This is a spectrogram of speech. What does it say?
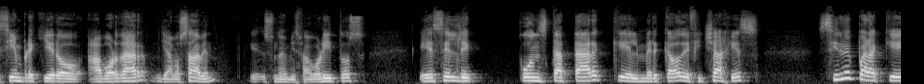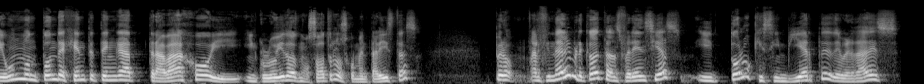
siempre quiero abordar, ya lo saben, que es uno de mis favoritos, es el de constatar que el mercado de fichajes sirve para que un montón de gente tenga trabajo, y, incluidos nosotros, los comentaristas, pero al final el mercado de transferencias y todo lo que se invierte de verdad es,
